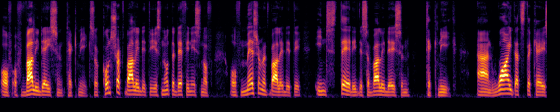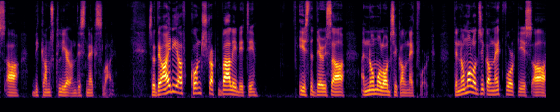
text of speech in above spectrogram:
of, of validation technique. So construct validity is not a definition of, of measurement validity, instead it is a validation technique. And why that's the case uh, becomes clear on this next slide. So the idea of construct validity is that there is a, a nomological network. The nomological network is uh,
